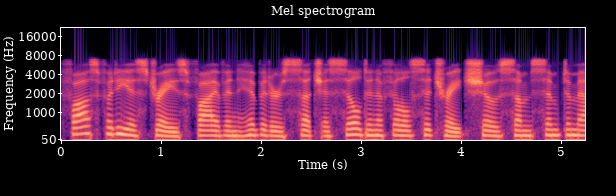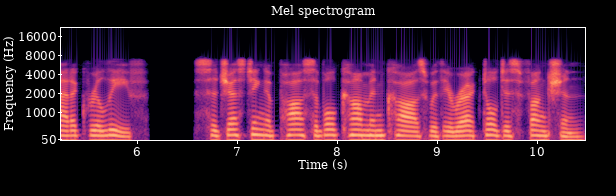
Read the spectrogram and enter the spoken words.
Phosphodiesterase 5 inhibitors such as sildenafil citrate show some symptomatic relief, suggesting a possible common cause with erectile dysfunction.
